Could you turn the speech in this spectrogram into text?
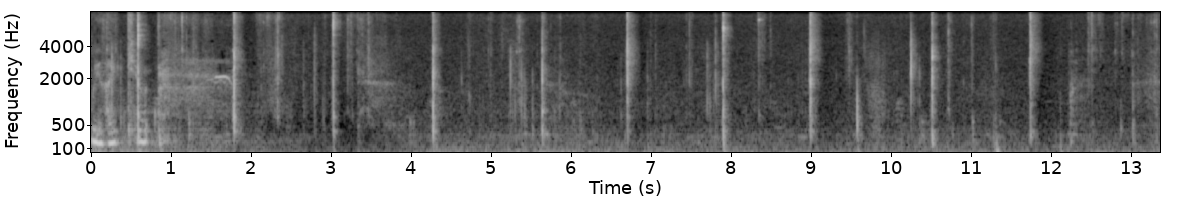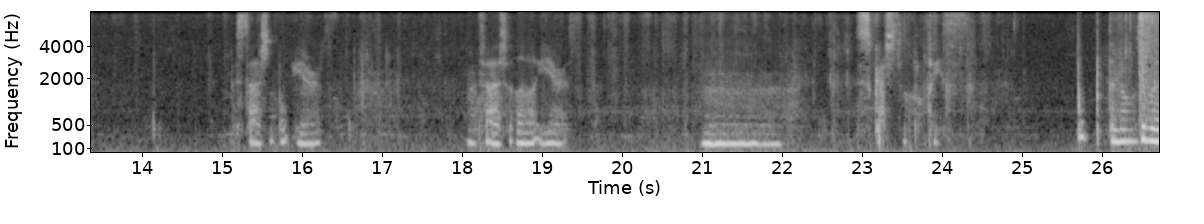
We like cute. Massage the little ears. Massage the little ears. Mm. Scratch the little face. Boop the nose.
